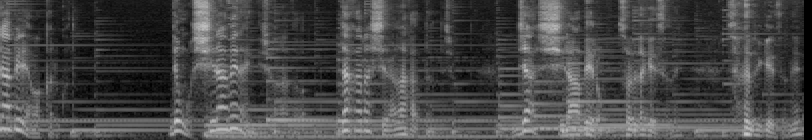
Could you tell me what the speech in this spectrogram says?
調べりゃ分かること。でも調べないんでしょあなたは。だから知らなかったんでしょ。じゃあ調べろ。それだけですよね。それだけですよね。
